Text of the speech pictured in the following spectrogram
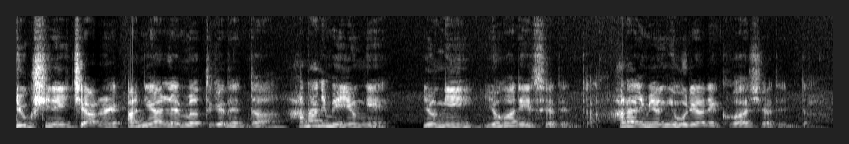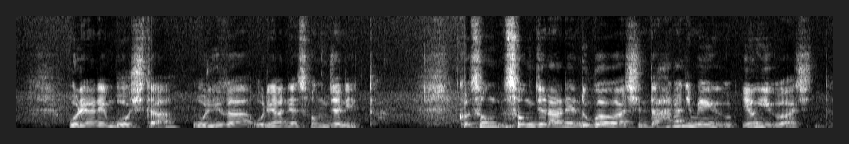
육신에 있지 아니하려면 어떻게 된다? 하나님의 영에 영이 영 안에 있어야 된다. 하나님의 영이 우리 안에 거하셔야 된다. 우리 안에 무엇이다? 우리가 우리 안에 성전이 있다. 그 성, 성전 안에 누가 거하신다? 하나님의 영이- 영이 거하신다.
